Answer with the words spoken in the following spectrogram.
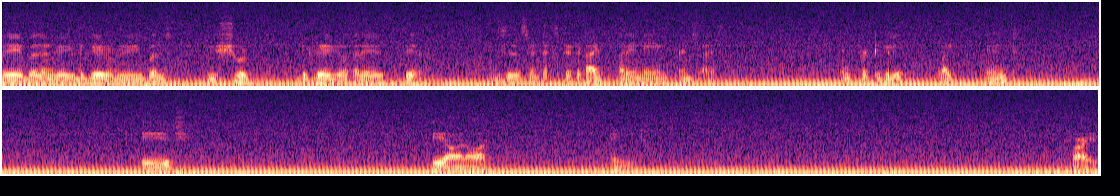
variables and where you declare your variables you should declare your array there is a syntax data type array name and size. In particularly like int age arr int five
